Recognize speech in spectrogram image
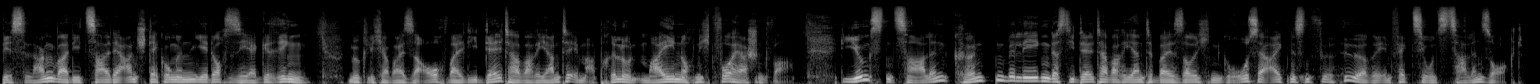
Bislang war die Zahl der Ansteckungen jedoch sehr gering. Möglicherweise möglicherweise auch, weil die Delta-Variante im April und Mai noch nicht vorherrschend war. Die jüngsten Zahlen könnten belegen, dass die Delta-Variante bei solchen Großereignissen für höhere Infektionszahlen sorgt.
